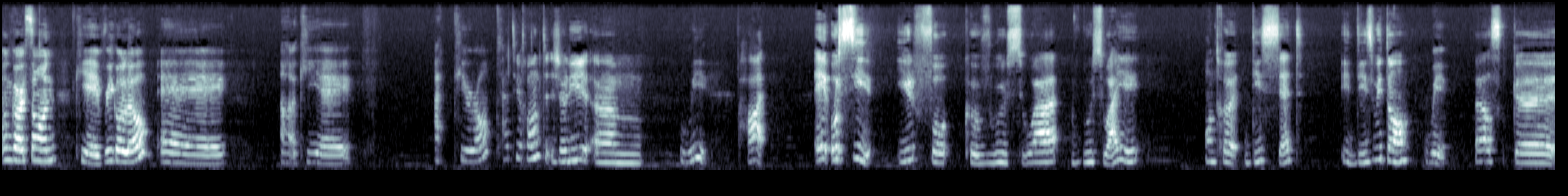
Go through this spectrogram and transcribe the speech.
un garçon qui est rigolo et euh, qui est attirant, Attirante, jolie, euh, oui. hot. Et aussi, il faut que vous, soyez, vous soyez entre 17 et 18 ans Oui, parce que euh,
